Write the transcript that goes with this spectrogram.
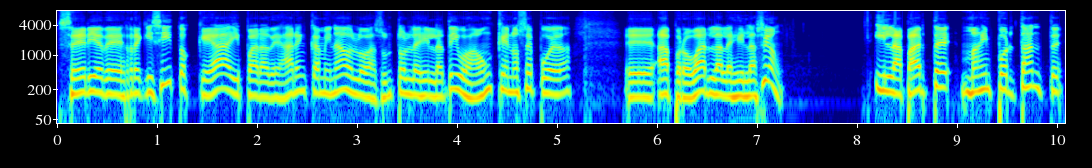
serie de requisitos que hay para dejar encaminados los asuntos legislativos, aunque no se pueda eh, aprobar la legislación. Y la parte más importante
